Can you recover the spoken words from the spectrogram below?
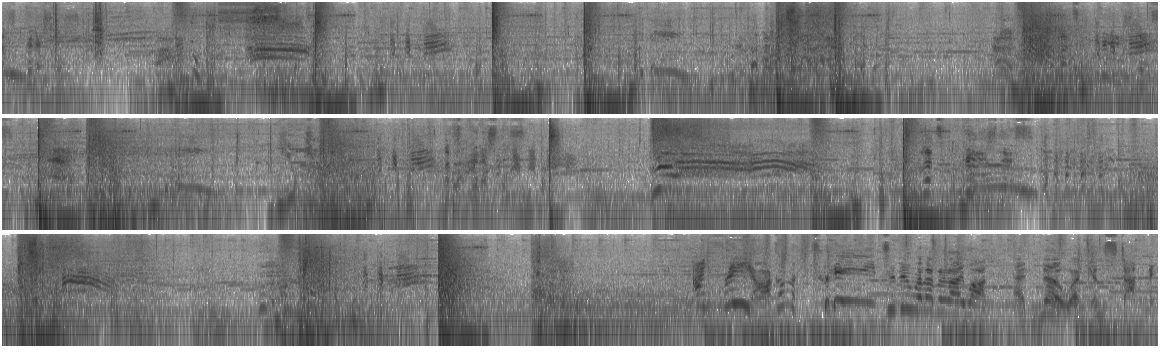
Let's finish this! Free, Arkham. Free to do whatever I want. and no one can stop me.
